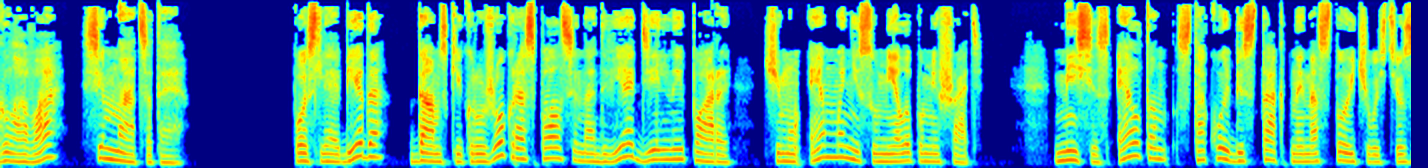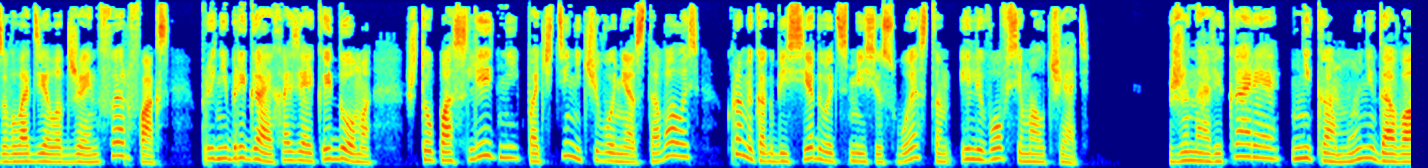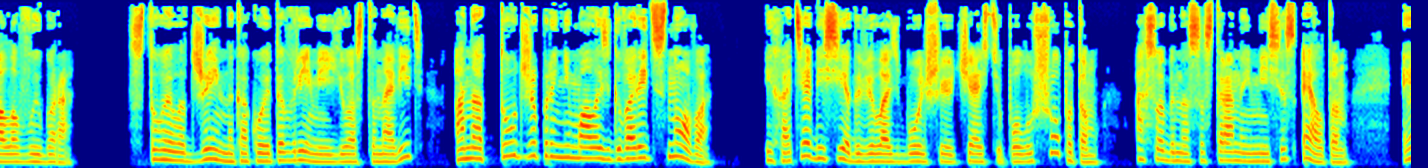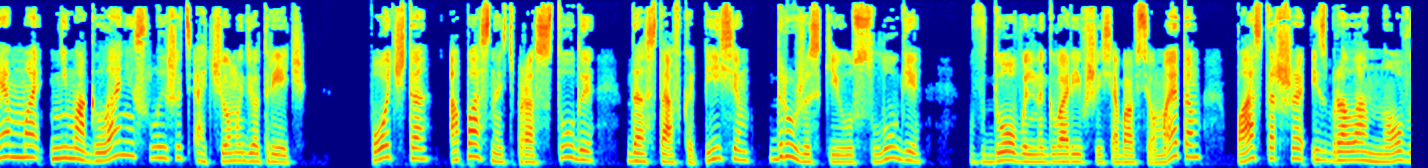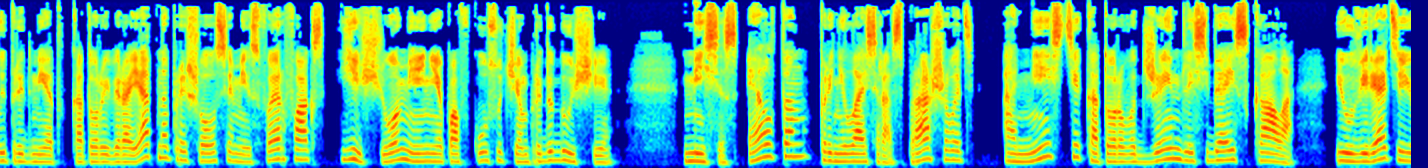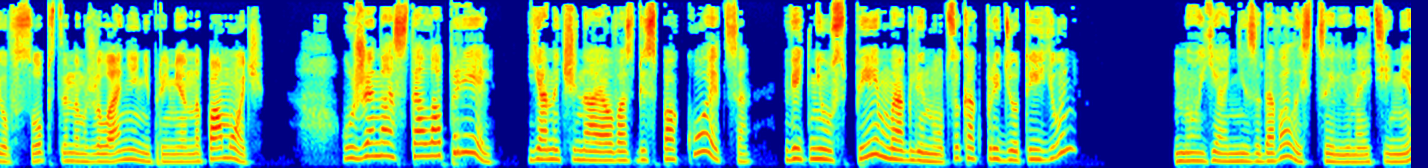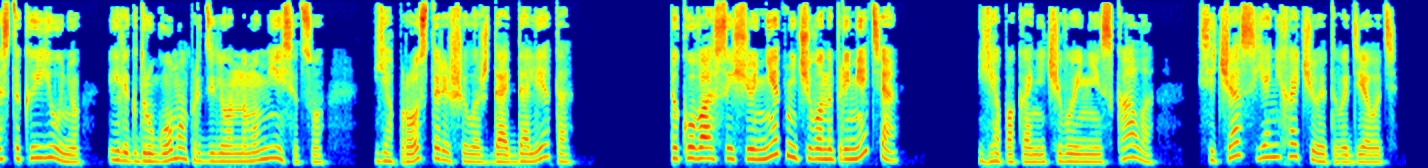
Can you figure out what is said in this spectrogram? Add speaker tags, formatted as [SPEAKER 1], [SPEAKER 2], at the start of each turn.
[SPEAKER 1] Глава 17. После обеда дамский кружок распался на две отдельные пары, чему Эмма не сумела помешать. Миссис Элтон с такой бестактной настойчивостью завладела Джейн Фэрфакс, пренебрегая хозяйкой дома, что последней почти ничего не оставалось, кроме как беседовать с миссис Уэстон или вовсе молчать. Жена викария никому не давала выбора. Стоило Джейн на какое-то время ее остановить, она тут же принималась говорить снова. И хотя беседа велась большей частью полушепотом, особенно со стороны миссис Элтон, Эмма не могла не слышать, о чем идет речь. Почта, опасность простуды, доставка писем, дружеские услуги. Вдоволь наговорившись обо всем этом, пасторша избрала новый предмет, который, вероятно, пришелся мисс Фэрфакс еще менее по вкусу, чем предыдущие. Миссис Элтон принялась расспрашивать о месте, которого Джейн для себя искала, и уверять ее в собственном желании непременно помочь. «Уже настал апрель. Я начинаю о вас беспокоиться, ведь не успеем мы оглянуться, как придет июнь. Но я не задавалась целью найти место к июню или к другому определенному месяцу. Я просто решила ждать до лета. Так у вас еще нет ничего на примете? Я пока ничего и не искала. Сейчас я не хочу этого делать.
